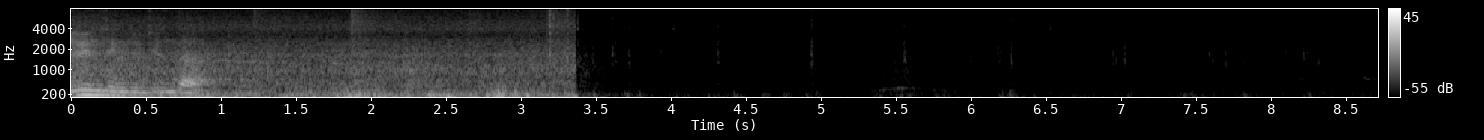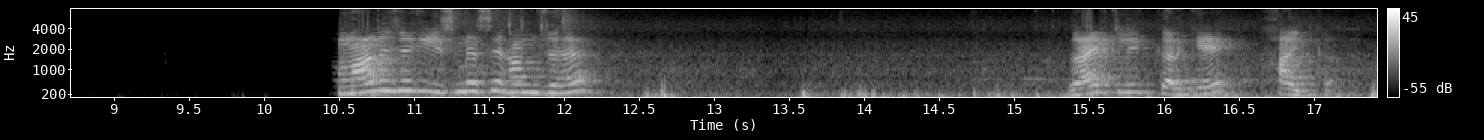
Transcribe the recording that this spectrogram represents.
लिविंग थिंग जो ज़िंदा है मान लीजिए कि इसमें से हम जो है राइट क्लिक करके हाइड कर देते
